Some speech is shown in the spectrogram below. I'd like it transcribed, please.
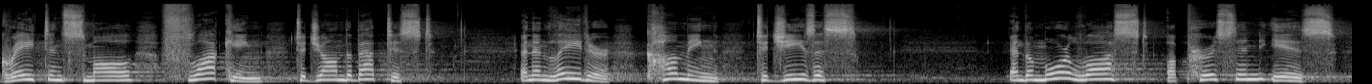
great and small, flocking to John the Baptist, and then later coming to Jesus. And the more lost a person is,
